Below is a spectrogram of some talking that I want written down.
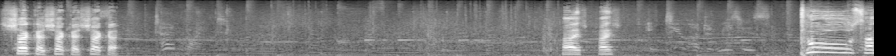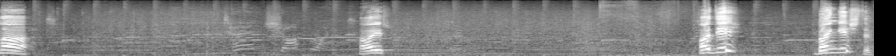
Şaka şaka şaka. Hayır, hayır. In 200 meters, Puh sana. Hayır. Hadi. Ben geçtim.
